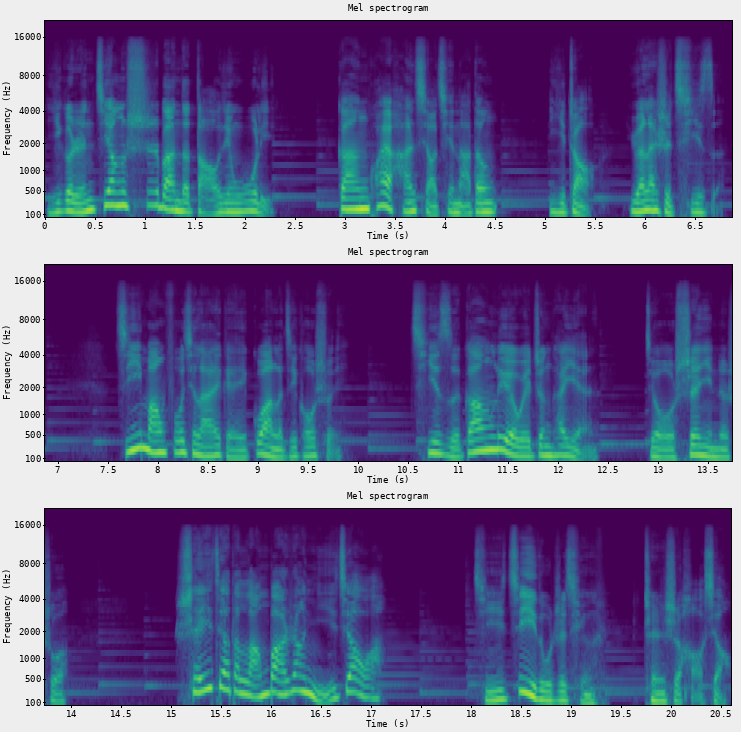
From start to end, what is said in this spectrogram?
一个人僵尸般的倒进屋里，赶快喊小妾拿灯，一照。原来是妻子，急忙扶起来给灌了几口水。妻子刚略微睁开眼，就呻吟着说：“谁家的狼爸，让你叫啊？”其嫉妒之情真是好笑。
